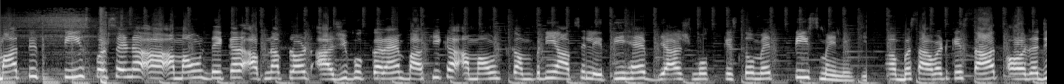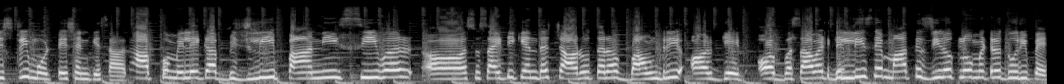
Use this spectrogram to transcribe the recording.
मात्र 30 परसेंट अमाउंट देकर अपना प्लॉट आज ही बुक कराएँ। बाकी का अमाउंट कंपनी आपसे लेती है ब्याज मुफ़्त किस्तों में 30 महीने की। बसावट के साथ और रजिस्ट्री मोटेशन के साथ। आपको मिलेगा बिजली, पानी सीवर सोसाइटी के अंदर चारों तरफ़ बाउंड्री और गेट और बसावट। दिल्ली से मात्र ज़ीरो किलोमीटर दूरी पे।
